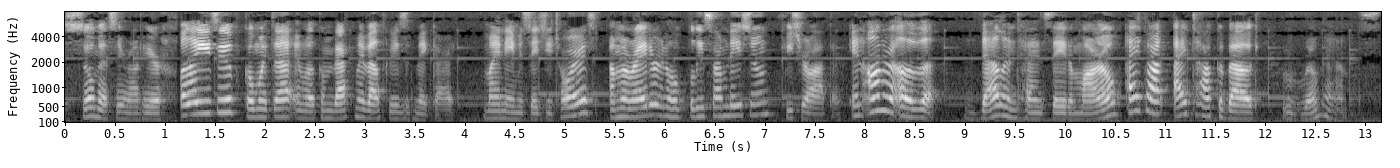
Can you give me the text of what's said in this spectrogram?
so messy around here. Hola YouTube, ¿cómo está? And welcome back to my Valkyries of Midgard. My name is AJ Torres. I'm a writer and hopefully someday soon, future author. In honor of Valentine's Day tomorrow, I thought I'd talk about romance.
